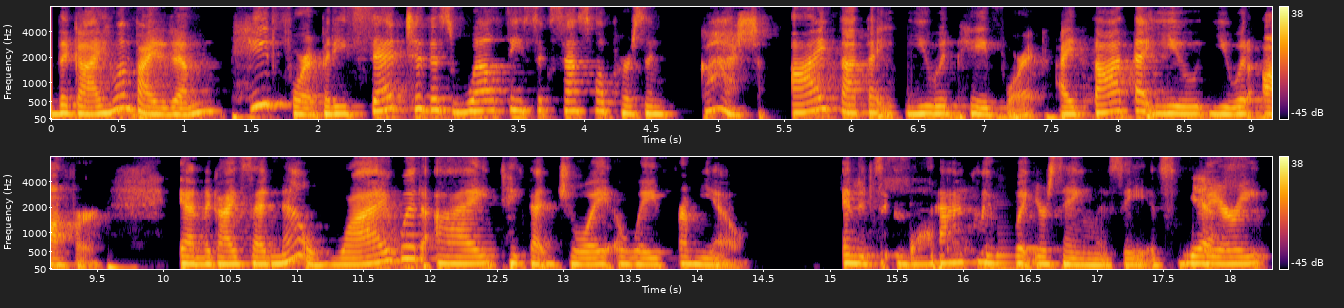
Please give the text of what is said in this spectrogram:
the guy who invited him paid for it, but he said to this wealthy, successful person, gosh, I thought that you would pay for it. I thought that you, you would offer. And the guy said, no, why would I take that joy away from you? And it's exactly what you're saying, Luci. It's yes. very,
